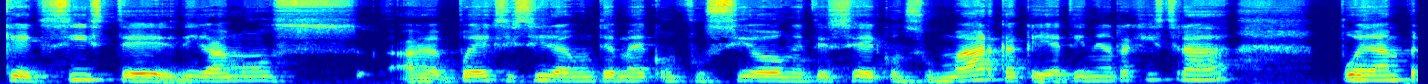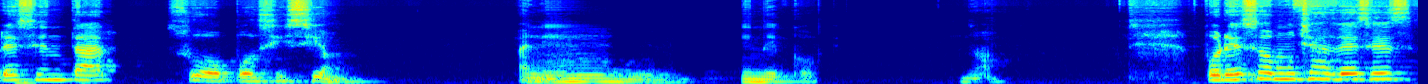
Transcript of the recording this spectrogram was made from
que existe, digamos, puede existir algún tema de confusión, etc., con su marca que ya tienen registrada, puedan presentar su oposición al mm. ¿no? Por eso muchas veces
